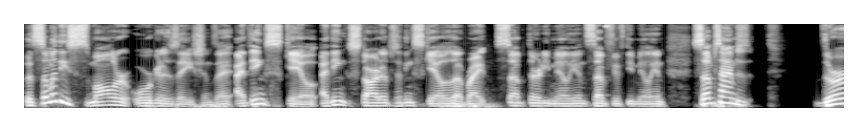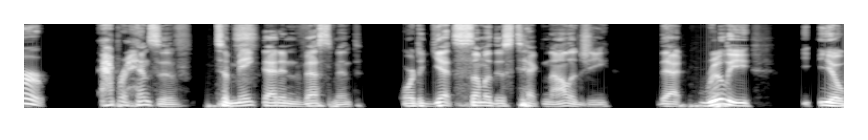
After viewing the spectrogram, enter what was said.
But some of these smaller organizations, I, I think scale, I think startups, I think scales up, right? Sub 30 million, sub 50 million. Sometimes they're apprehensive to make that investment or to get some of this technology that really you know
